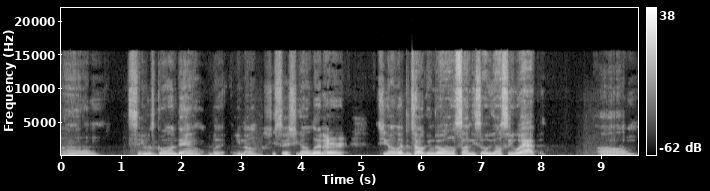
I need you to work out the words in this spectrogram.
Um see what's going down. But you know, she said she gonna let her she gonna let the talking go on Sunday. So we gonna see what happened. Um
